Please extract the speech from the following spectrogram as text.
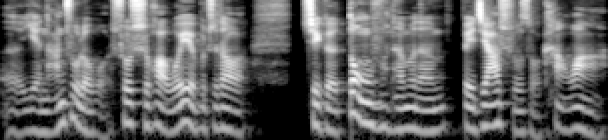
呃也难住了我。说实话，我也不知道这个动物能不能被家属所看望啊，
